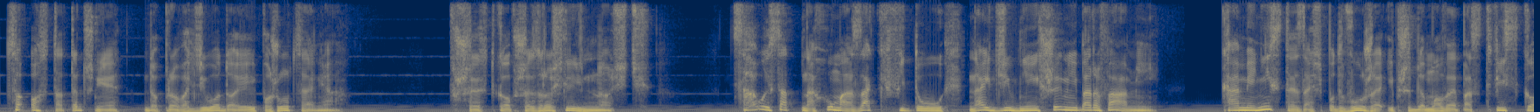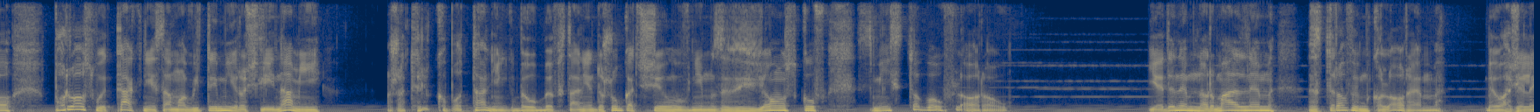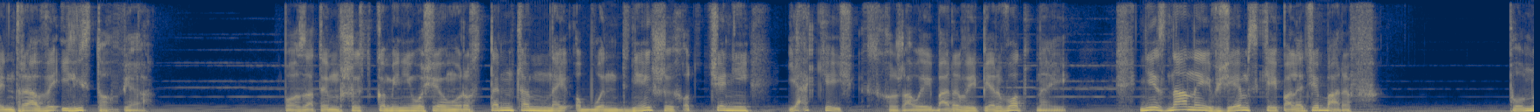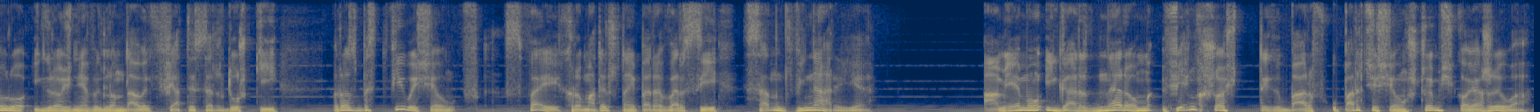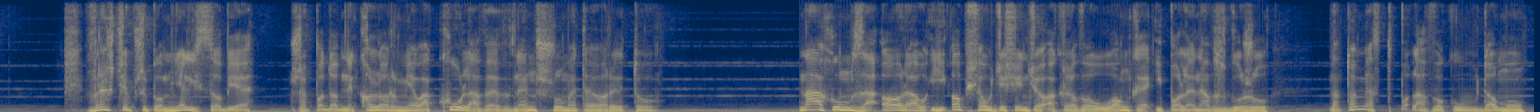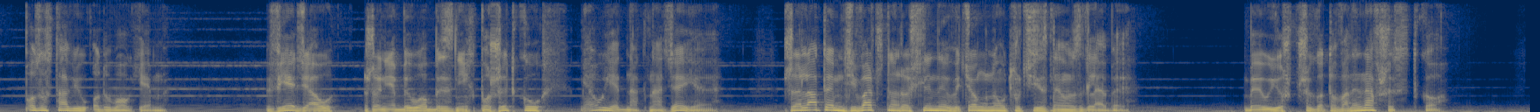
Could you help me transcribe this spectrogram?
co ostatecznie doprowadziło do jej porzucenia. Wszystko przez roślinność. Cały sad Nahuma zakwitł najdziwniejszymi barwami. Kamieniste zaś podwórze i przydomowe pastwisko porosły tak niesamowitymi roślinami, że tylko botanik byłby w stanie doszukać się w nim związków z miejscową florą. Jedynym normalnym, zdrowym kolorem była zieleń trawy i listowia. Poza tym wszystko mieniło się roztęczem najobłędniejszych odcieni jakiejś schorzałej barwy pierwotnej, nieznanej w ziemskiej palecie barw. Ponuro i groźnie wyglądały kwiaty serduszki, rozbestwiły się w swej chromatycznej perwersji sanguinarie. Amiemu i Gardnerom większość tych barw uparcie się z czymś kojarzyła. Wreszcie przypomnieli sobie, że podobny kolor miała kula we wnętrzu meteorytu. Nahum zaorał i obsiał dziesięcioakrową łąkę i pole na wzgórzu, natomiast pola wokół domu pozostawił odłogiem – Wiedział, że nie byłoby z nich pożytku, miał jednak nadzieję, że latem dziwaczne rośliny wyciągną truciznę z gleby. Był już przygotowany na wszystko.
